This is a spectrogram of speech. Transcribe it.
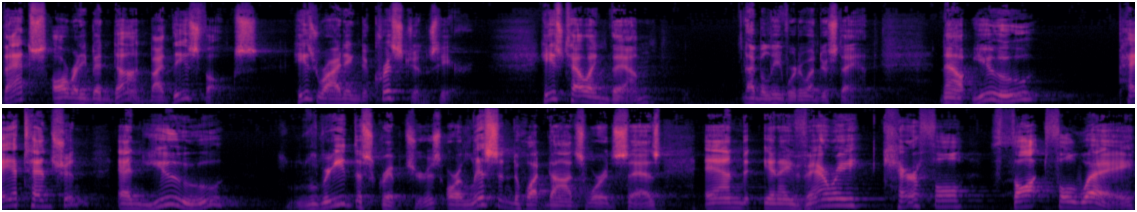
That's already been done by these folks. He's writing to Christians here. He's telling them, I believe we're to understand. Now, you pay attention and you read the scriptures or listen to what God's word says, and in a very careful, thoughtful way,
